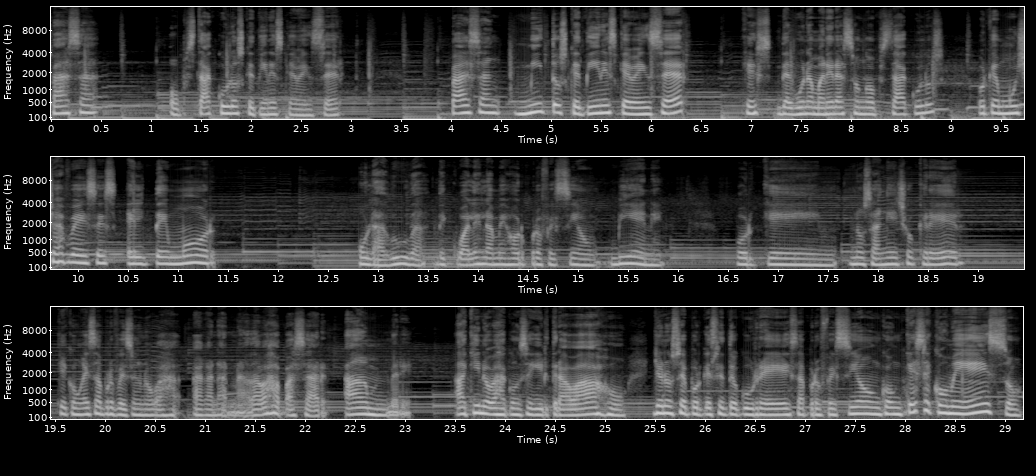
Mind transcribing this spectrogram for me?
Pasa obstáculos que tienes que vencer. Pasan mitos que tienes que vencer, que de alguna manera son obstáculos, porque muchas veces el temor o la duda de cuál es la mejor profesión viene porque nos han hecho creer que con esa profesión no vas a ganar nada, vas a pasar hambre, aquí no vas a conseguir trabajo, yo no sé por qué se te ocurre esa profesión, con qué se come eso.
